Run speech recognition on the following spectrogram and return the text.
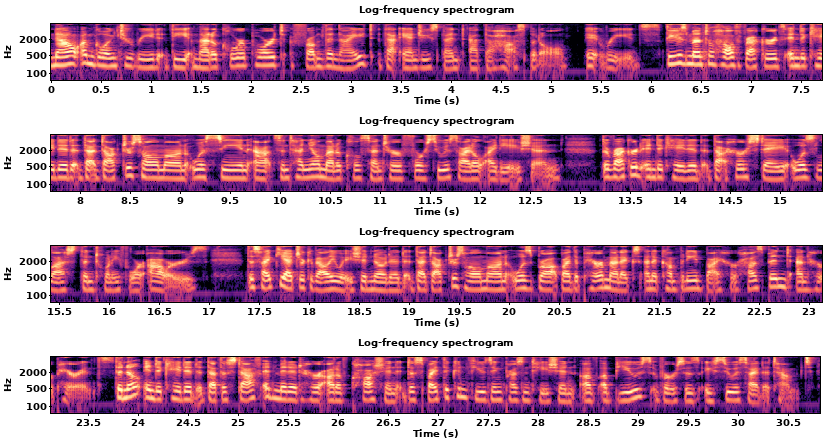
Now I'm going to read the medical report from the night that Angie spent at the hospital. It reads These mental health records indicated that Dr. Solomon was seen at Centennial Medical Center for suicidal ideation. The record indicated that her stay was less than 24 hours. The psychiatric evaluation noted that Dr. Solomon was brought by the paramedics and accompanied by her husband and her parents. The note indicated that the staff admitted her out of caution despite the confusing presentation of abuse versus a suicide attempt.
